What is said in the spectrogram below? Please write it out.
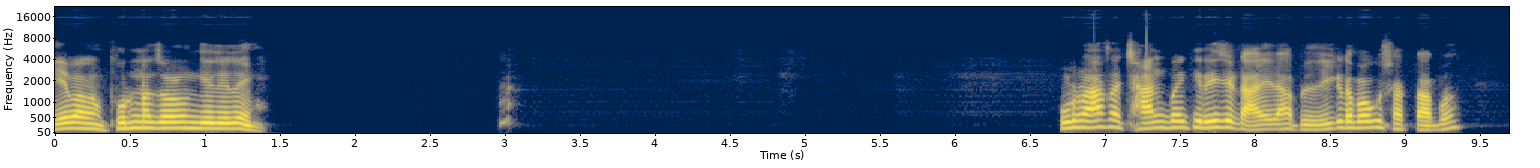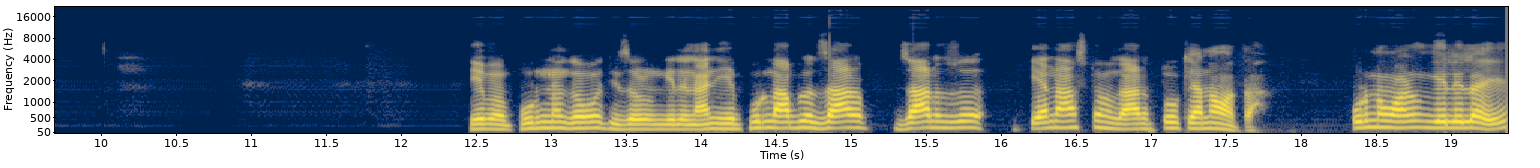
हे बघा पूर्ण जळून गेलेलं आहे. पूर्ण असा छानपैकी रिजेक्ट आलेला आपल्याला. इकडे बघू शकता आपण. हे बघ पूर्ण गवत हे जळून गेलेलं आणि हे पूर्ण आपलं जाड जाड जो कॅना असतो ना जाड तो कॅना होता. पूर्ण वाळून गेलेला आहे.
